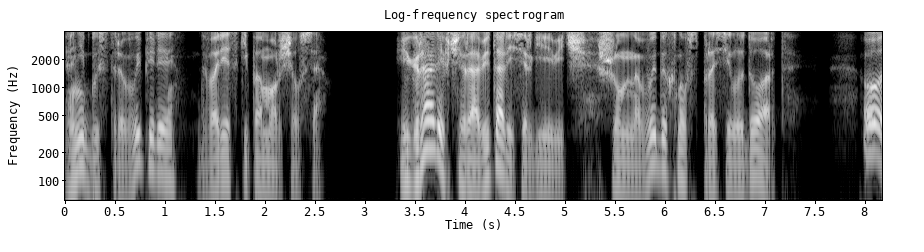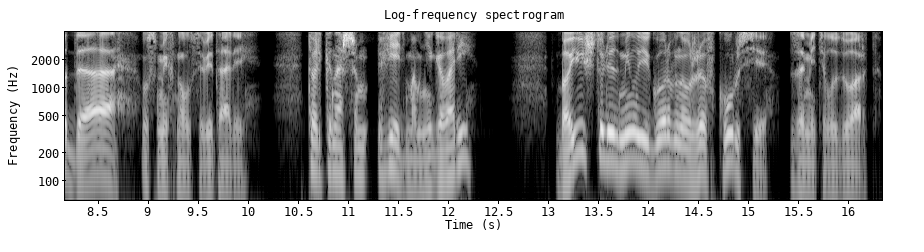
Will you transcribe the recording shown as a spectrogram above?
они быстро выпили, дворецкий поморщился. Играли вчера, Виталий Сергеевич, шумно выдохнув, спросил Эдуард. О, да, усмехнулся Виталий. Только нашим ведьмам не говори. Боюсь, что Людмила Егоровна уже в курсе, заметил Эдуард.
